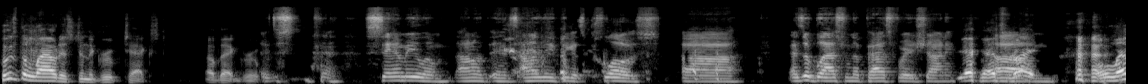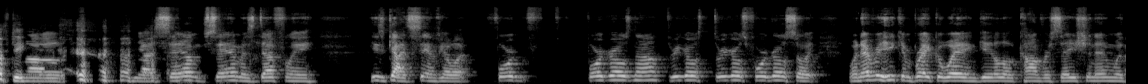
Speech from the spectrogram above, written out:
who's the loudest in the group text? Of that group? It's Sam Elam. I don't. I don't even think it's close. Uh, that's a blast from the past for you, Shawnee. Yeah, that's um, right. Oh, lefty. Uh, yeah, Sam. Sam is definitely. He's got Sam's got what four four girls now, three girls, three girls, four girls. So whenever he can break away and get a little conversation in with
